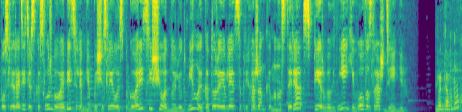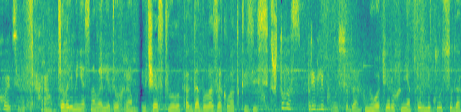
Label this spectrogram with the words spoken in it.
После родительской службы в обители мне посчастливилось поговорить с еще одной Людмилой, которая является прихожанкой монастыря с первых дней его возрождения. Вы давно ходите в этот храм? Со времени основания этого храма. И участвовала, когда была закладка здесь. Что вас привлекло сюда? Ну, во-первых, меня привлекло сюда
